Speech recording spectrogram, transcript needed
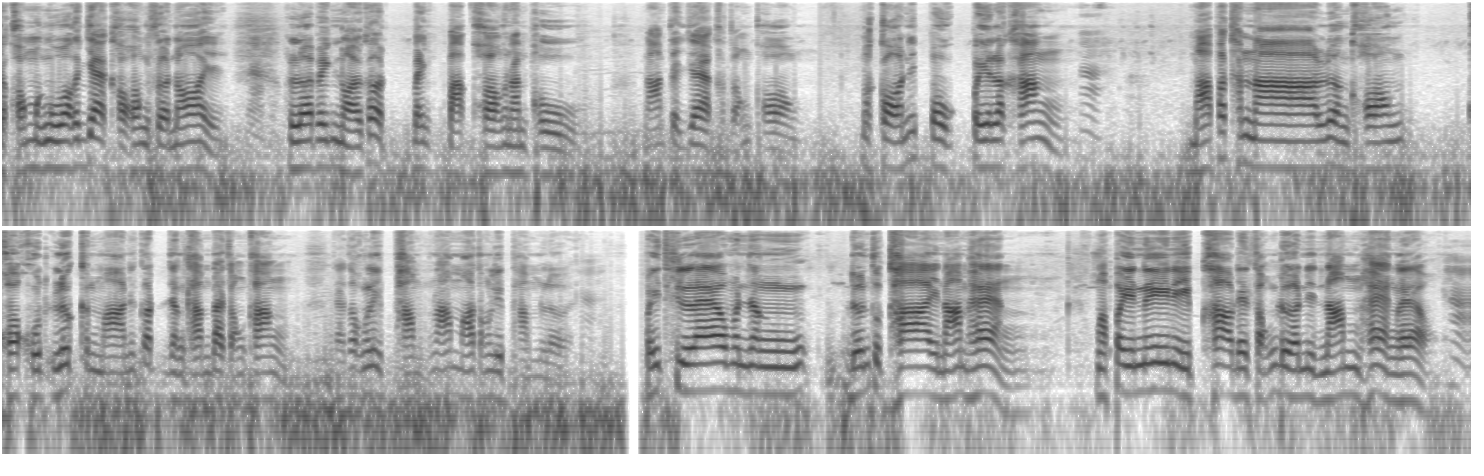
จากคลองบางงัวก็แยกเข้าคลองเสือน้อยเลยไปอีกหน่อยก็เป็นปากคลองนันพูน้ำจะแยกสองคลอง เมื่อก่อนนี่ปลูกปีละครั้งมาพัฒนาเรื่องคลองคอขุดลึกขึ้นมานี่ก็ยังทำได้สองครั้ง แต่ต้องรีบทำน้ำมาต้องรีบทำเลยปีที่แล้วมันยังเดือนสุดท้ายน้ำแห้ง มาปีนี้นี่ข้าวได้สองเดือนนี่น้ำแห้งแล้ว ค่ะ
